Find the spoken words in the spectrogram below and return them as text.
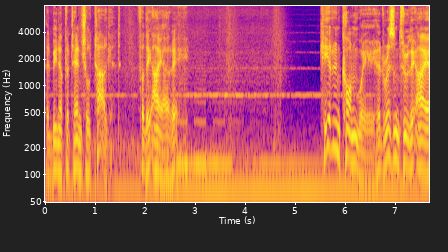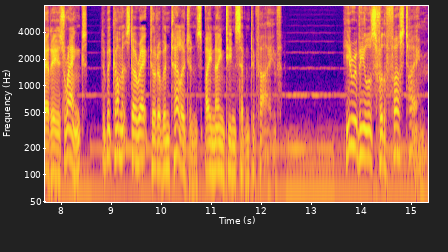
had been a potential target for the IRA. Kieran Conway had risen through the IRA's ranks to become its Director of Intelligence by 1975. He reveals for the first time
